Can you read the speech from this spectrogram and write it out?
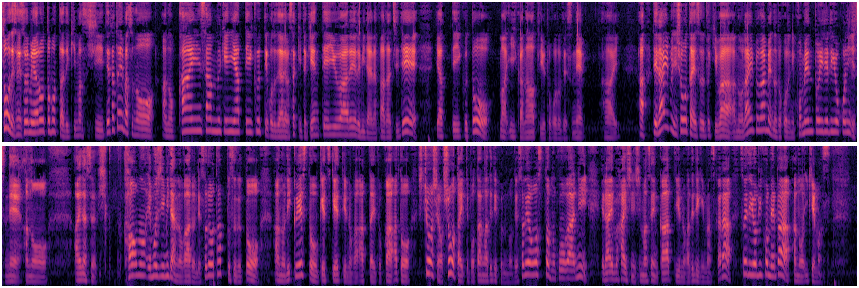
そうですね。それもやろうと思ったらできますし、で、例えばその、あの、会員さん向けにやっていくっていうことであれば、さっき言った限定 URL みたいな形でやっていくと、まあいいかなっていうところですね。はい。あ、で、ライブに招待するときは、あの、ライブ画面のところにコメントを入れる横にですね、あの、あれなんですよ、顔の絵文字みたいなのがあるんで、それをタップすると、あの、リクエストを受付っていうのがあったりとか、あと、視聴者を招待ってボタンが出てくるので、それを押すと向こう側に、ライブ配信しませんかっていうのが出てきますから、それで呼び込めば、あの、いけます。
